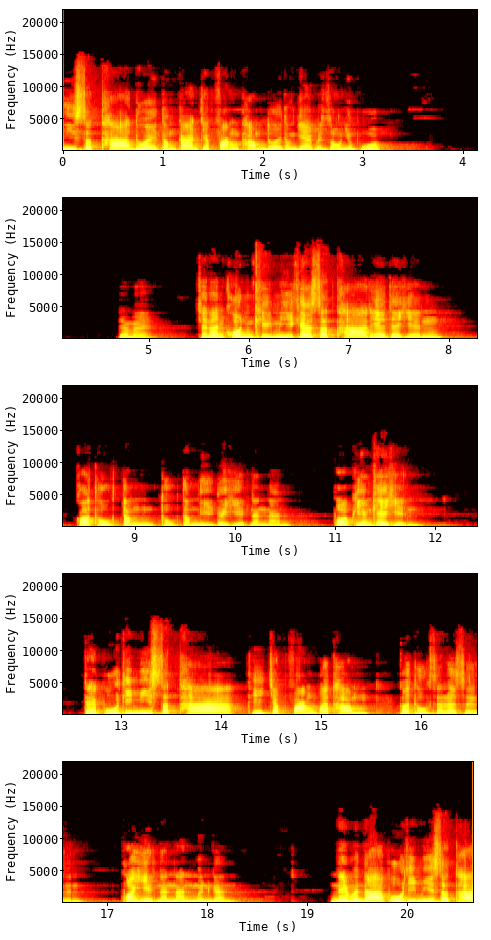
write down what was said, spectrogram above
มีศรัทธาด้วยต้องการจะฟังธรรมด้วยต้องแยกเป็นสองอย่างพวกใช่ไหมฉะนั้นคนมีแค่ศรัทธาที่จะเห็น ก็ถูกตำถูกตำหนิด้วยเหตุนั้นๆ เพราะเพียงแค่เห็น แต่ผู้ที่มีศรัทธาที่จะฟังพระธรรม ก็ถูกสรรเสริญ เพราะเหตุนั้นๆเหมือนกัน ในบรรดาผู้ที่มีศรัทธา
